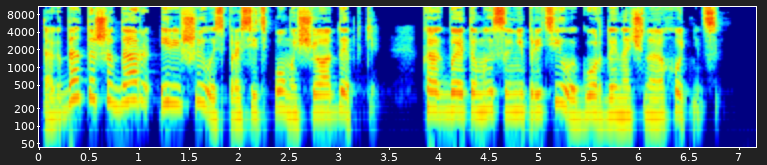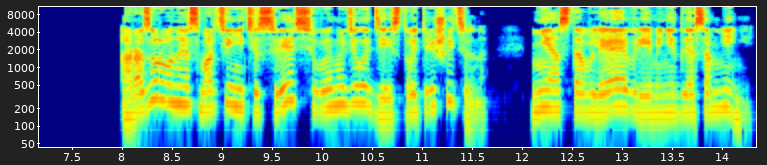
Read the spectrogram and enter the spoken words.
Тогда-то Шедар и решилась просить помощи у адептки, как бы эта мысль не претила гордой ночной охотнице. А разорванная с Мартинити связь вынудила действовать решительно, не оставляя времени для сомнений.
